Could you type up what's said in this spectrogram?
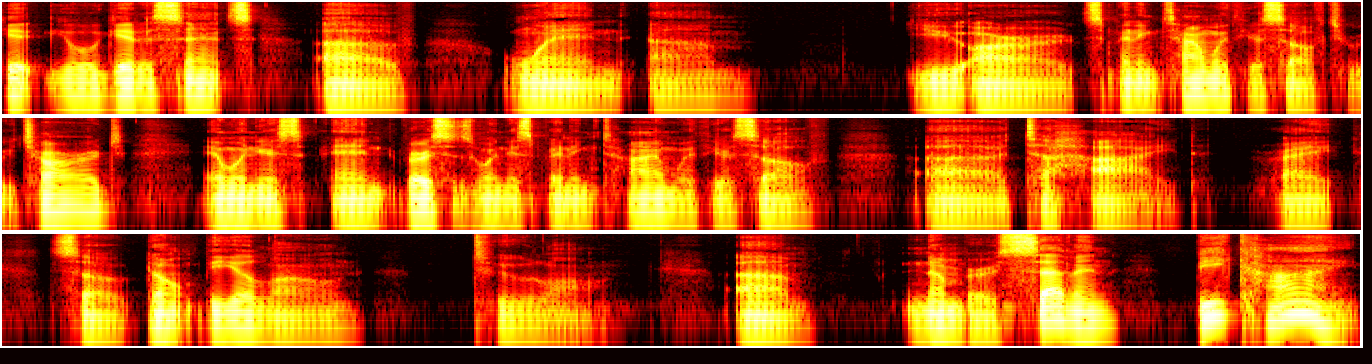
get you will get a sense of when um, you are spending time with yourself to recharge and when you're and versus when you're spending time with yourself uh, to hide, right? So don't be alone too long. Um, number seven, be kind.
